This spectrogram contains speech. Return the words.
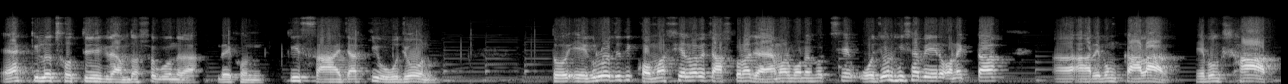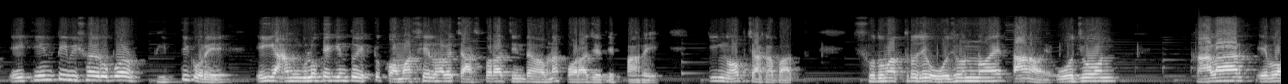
এক কিলো ছত্রিশ গ্রাম, দর্শক বন্ধুরা, দেখুন কি সাইজ আর কি ওজন। তো এগুলো যদি কমার্শিয়াল ভাবে চাষ করা যায়, আমার মনে হচ্ছে ওজন হিসাবে এর অনেকটা আর এবং কালার এবং স্বাদ, এই তিনটি বিষয়ের উপর ভিত্তি করে এই আমগুলোকে কিন্তু একটু কমার্শিয়াল ভাবে চাষ করার চিন্তা ভাবনা করা যেতে পারে। কিং অফ চাকাপাত। শুধুমাত্র যে ওজন নয়, তা নয়, ওজন কালার এবং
